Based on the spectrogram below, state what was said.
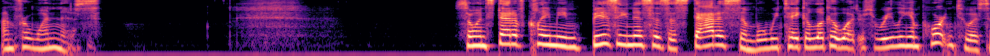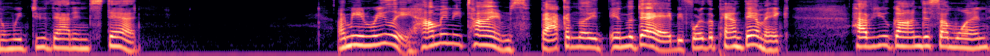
I'm for oneness. So instead of claiming busyness as a status symbol, we take a look at what's really important to us and we do that instead. I mean, really, how many times back in the in the day before the pandemic have you gone to someone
